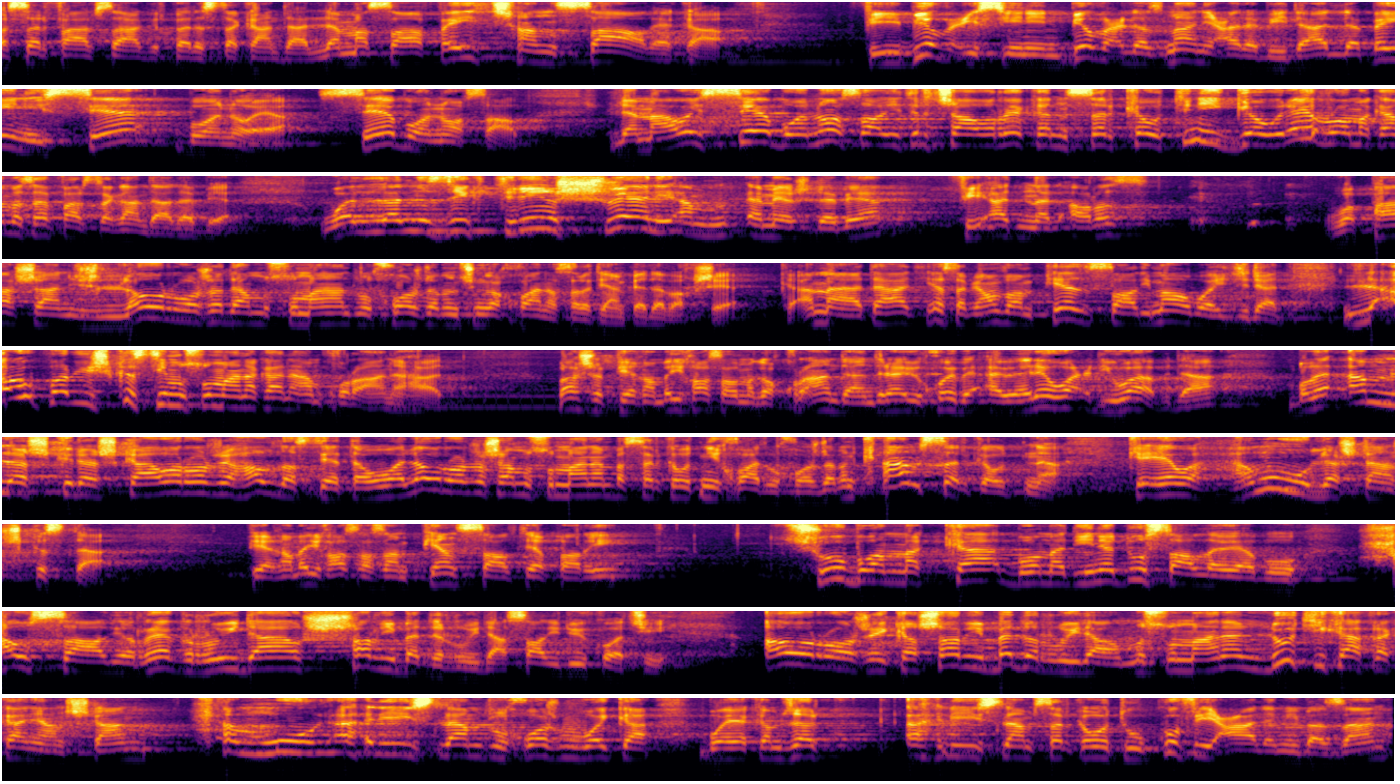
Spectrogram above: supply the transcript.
بەسەر فارسە ئاگرپەرستەکاندا لە مەسافەی چەند ساڵێکا، فی بضع سنین، بضع لە زمانی عەرەبیدا لە بەینی سێ بۆ نۆیە، سێ بۆ نۆ ساڵ، لە ماوەی سێ بۆ نۆ ساڵی تر چاوەڕێکەن سەرکەوتنی گەورەی ڕۆمەکان بەسەر فارسەکاندا دەبێ و لە نزیکترین شوێنی ئەم ئەمێش دەبێ فی ادنی الارض، وە پاشانیش لەو ڕۆژەدا موسڵمانان دڵخۆش دەبن چونکە خوا نەسرەتیان پێ دەبەخشێ کە ئەم ئایەتە هات هێستا پێغەمبەر سەڵام پێنج ساڵی ماوە بۆ هیجرەت لە ئەو پەڕی شکستی موسڵمانەکانە ئەم قورئانە هات باشە پێغەمبەری خوا سەڵام ئەگەر قورئان دانراوی خۆی بێ ئەوێرێ وەعدی وا بدا بڵێ ئەم لەشکرە شکاوە ڕۆژێ هەڵدەستێتەوە لەو ڕۆژەشە موسڵمانان بە سەرکەوتنی خوا دڵخۆش دەبن کام سەرکەوتنە کە ئێوە هەموو لەشتان شکستە پێغەمبەری خوا سەڵام پێنج ساڵ تێپەڕی چوو بۆ مەککە بۆ مەدینە دوو ساڵ لەوێ بوو حەوت ساڵی ڕێک ڕوویدا و شەڕی بەدر ڕوویدا ساڵی دووی کۆچی ئەو ڕۆژەی کە شەڕی بەدر ڕوویدا و موسڵمانان لووتی کافرەکانیان شکاند هەموو ئەهلی ئیسلام دڵخۆش بوو بۆی کە بۆ یەکەم جار ئەهلی ئیسلام سەرکەوت و کوفری عالەمی بەزاند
